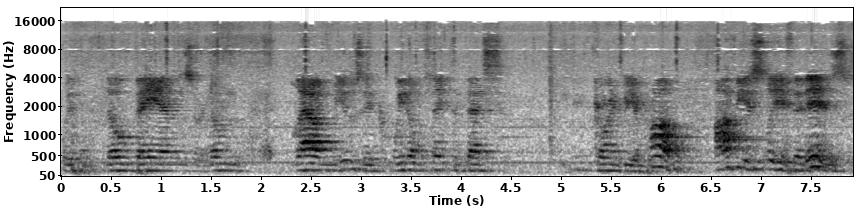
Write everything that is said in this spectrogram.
with no bands or no loud music, we don't think that that's going to be a problem. Obviously, if it is,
